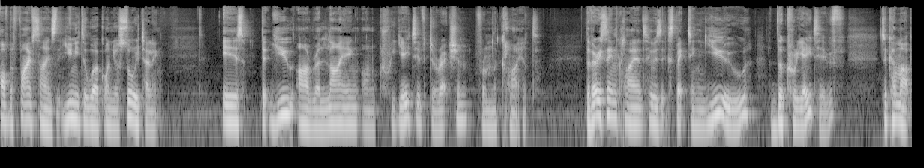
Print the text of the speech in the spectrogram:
of the five signs that you need to work on your storytelling is that you are relying on creative direction from the client. The very same client who is expecting you, the creative, to come up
